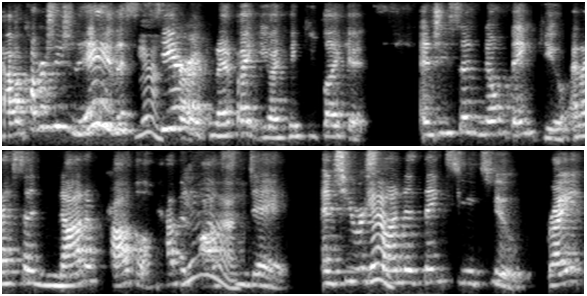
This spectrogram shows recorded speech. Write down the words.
have a conversation. Hey, this yeah. is Ciara. Can I invite you? I think you'd like it. And she said, No, thank you. And I said, Not a problem. Have an yeah. awesome day. And she responded, Thanks, you too. Right.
